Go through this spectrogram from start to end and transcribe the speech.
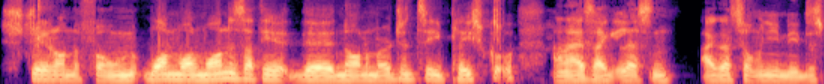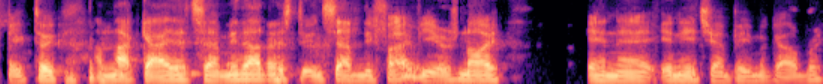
straight on the phone. 111 is that the, the non emergency police call? And I was like, Listen, I got something you need to speak to. And that guy that sent me that is doing 75 years now in uh, in HMP Maghaberry.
